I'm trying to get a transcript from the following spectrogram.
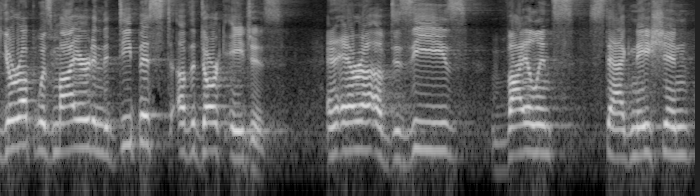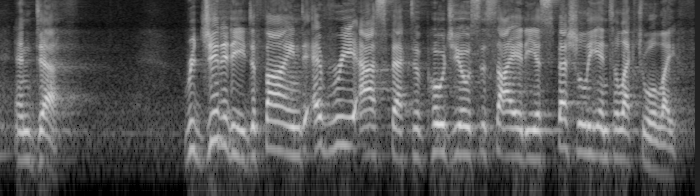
Europe was mired in the deepest of the Dark Ages, an era of disease, violence, stagnation, and death. Rigidity defined every aspect of Poggio's society, especially intellectual life.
